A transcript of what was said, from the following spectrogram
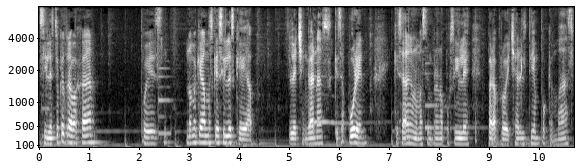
si les toca trabajar, pues no me queda más que decirles que le echen ganas, que se apuren, que salgan lo más temprano posible para aprovechar el tiempo que más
